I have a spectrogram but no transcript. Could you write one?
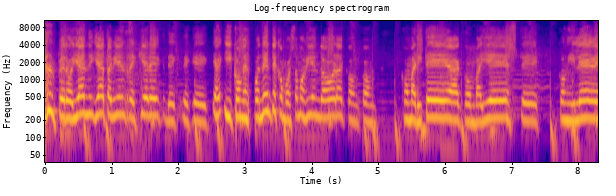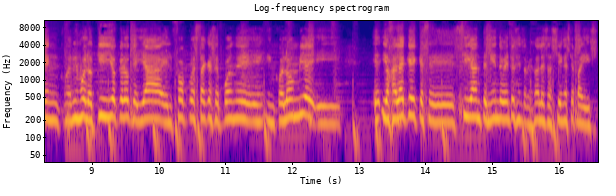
pero ya, ya también requiere de, que, y con exponentes como estamos viendo ahora con, con, con Maritea, con Balleste, con Eleven, con el mismo Loquillo, creo que ya el foco está que se pone en, Colombia y, y ojalá que, que, se sigan teniendo eventos internacionales así en este país.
